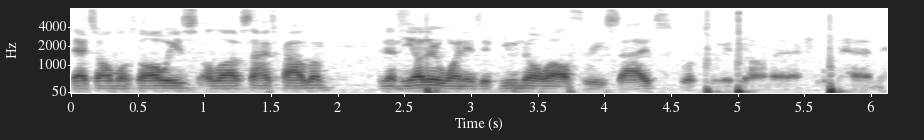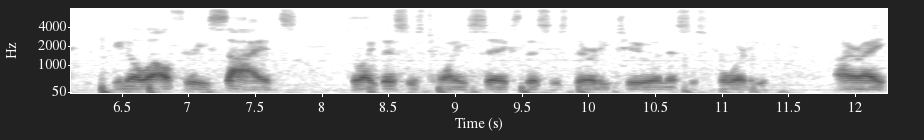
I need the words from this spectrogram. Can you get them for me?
That's almost always a law of sines problem. And then the other one is if you know all three sides. Whoops, let me draw my actual pen. If you know all three sides, so like this is 26, this is 32, and this is 40. All right,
